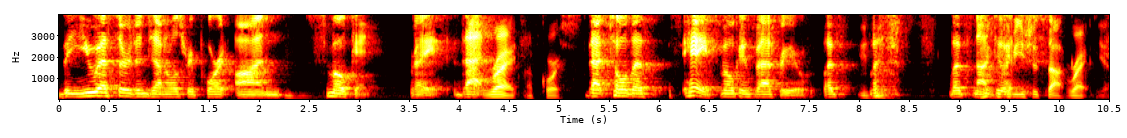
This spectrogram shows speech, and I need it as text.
the U.S. Surgeon General's report on smoking, right? That Right, of course. that told us, hey, smoking's bad for you. Let's mm-hmm. let's let's not do Maybe it. Maybe you should stop. Right. Yeah.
